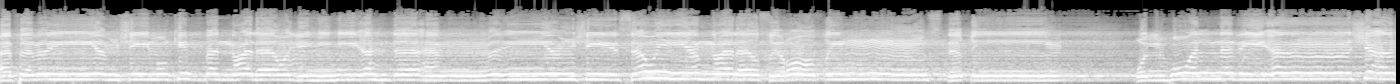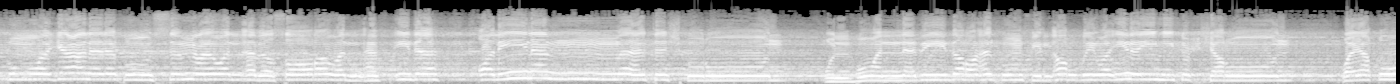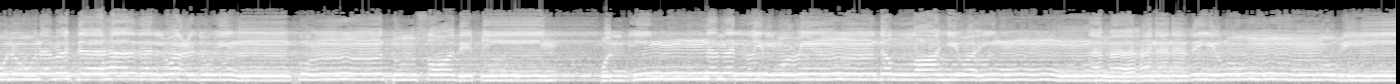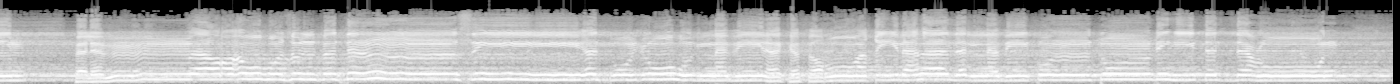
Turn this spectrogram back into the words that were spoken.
أفمن يمشي مكبا على وجهه أهدى أمن يمشي سويا على صراط مستقيم قل هو الذي أنشأكم وجعل لكم السمع والأبصار والأفئدة قليلا ما تشكرون قل هو الذي ذرأكم في الأرض وإليه تحشرون ويقولون متى هذا الوعد إن كنتم صادقين قل إنما العلم عند الله وإنما أنا نذير مبين فلما رأوه زلفة سيئت وجوه الذين كفروا وقيل هذا الذي كنتم به تدعون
